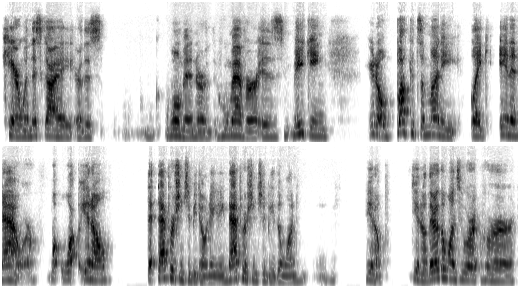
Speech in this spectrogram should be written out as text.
care when this guy or this woman or whomever is making you know buckets of money like in an hour. What what you know that that person should be donating. That person should be the one you know you know they're the ones who are who are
